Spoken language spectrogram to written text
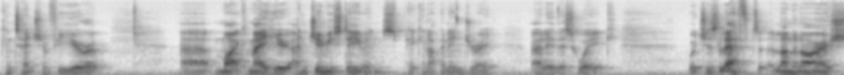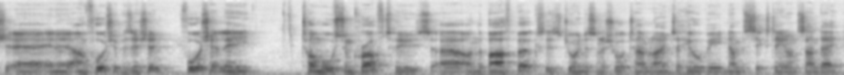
contention for Europe. Uh, Mike Mayhew and Jimmy Stevens picking up an injury earlier this week, which has left London Irish uh, in an unfortunate position. Fortunately, Tom Woolstencroft, who's uh, on the Bath books, has joined us on a short-term loan, so he'll be number 16 on Sunday.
